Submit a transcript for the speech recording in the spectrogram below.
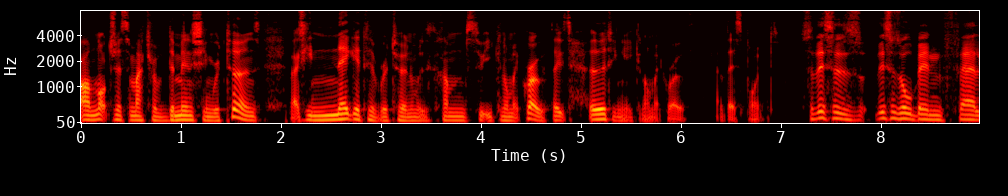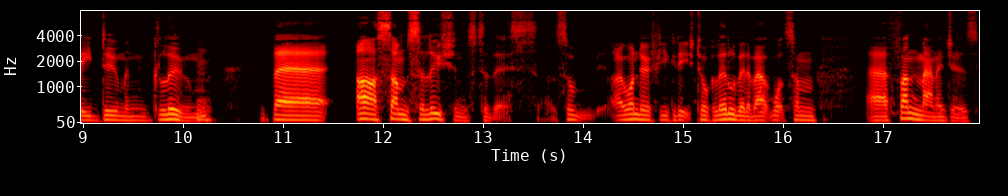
are not just a matter of diminishing returns, but actually negative return when it comes to economic growth. It's hurting economic growth at this point. So this is this has all been fairly doom and gloom. Mm. There are some solutions to this. So I wonder if you could each talk a little bit about what some uh, fund managers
